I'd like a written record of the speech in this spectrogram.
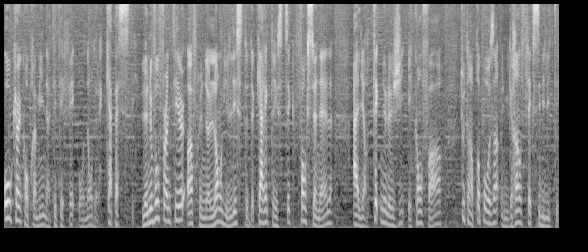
aucun compromis n'a été fait au nom de la capacité. Le nouveau Frontier offre une longue liste de caractéristiques fonctionnelles alliant technologie et confort tout en proposant une grande flexibilité.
